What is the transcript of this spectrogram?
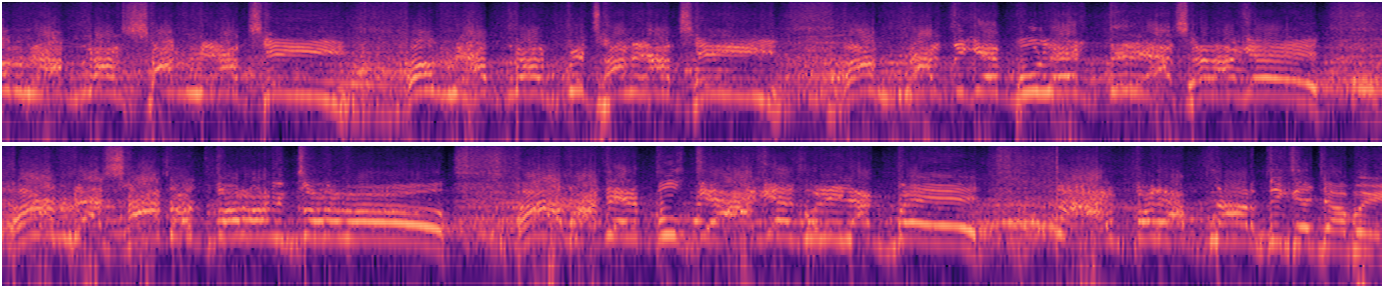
আমরা আপনার সামনে আছি আমরা আপনার পেছনে আছি আপনার দিকে বুলেট তীরে আসার আগে আমরা সাদত বরণ করব আমাদের বুকে আগে গুলি লাগবে তারপরে আপনার দিকে যাবে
